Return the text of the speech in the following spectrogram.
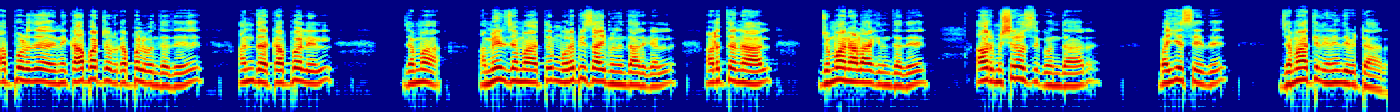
அப்பொழுது என்னை காப்பாற்ற ஒரு கப்பல் வந்தது. அந்த கப்பலில் ஜமா அமீர் ஜமாத்தும் முரபி சாஹிப் இருந்தார்கள். அடுத்த நாள் ஜும்மா நாளாக இருந்தது. அவர் மிஷன் ஹவுஸுக்கு வந்தார். பைய செய்து ஜமாத்தில் இணைந்து விட்டார்.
